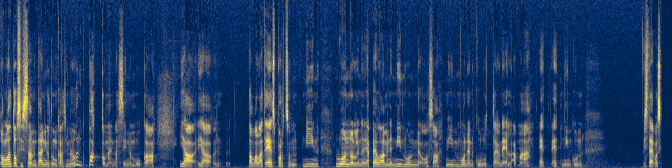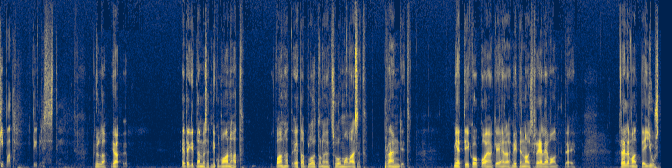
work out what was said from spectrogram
ollaan tosissaan tämän jutun kanssa, me on niinku pakko mennä sinne mukaan. Ja, ja tavallaan, että esports on niin luonnollinen ja pelaaminen niin luonnollinen osa niin monen kuluttajan elämää, että et niinku, sitä ei voi skipata tyylisesti. Kyllä, ja etenkin tämmöiset niin vanhat, vanhat etabloituneet suomalaiset brändit miettii koko ajan keinoja, miten ne olisi relevantteja. Relevantteja just,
